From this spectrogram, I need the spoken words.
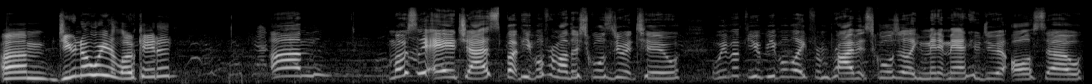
Um, do you know where you're located? Um, mostly AHS, but people from other schools do it too. We have a few people like from private schools or like Minuteman who do it also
